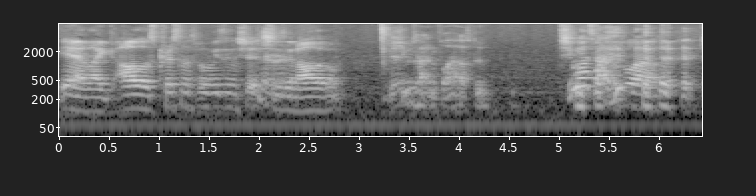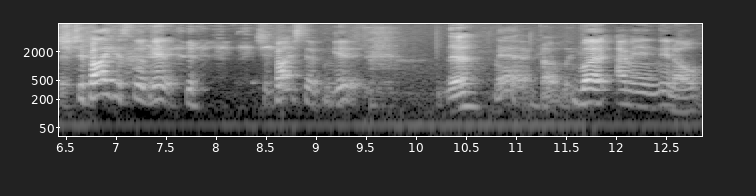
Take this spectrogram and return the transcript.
yeah, like all those Christmas movies and shit. She's in all of them. She was hot in Full House too. She was hot in Full House. She probably can still get it. She probably still can get it. Yeah, Yeah. probably. But I mean, you know,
